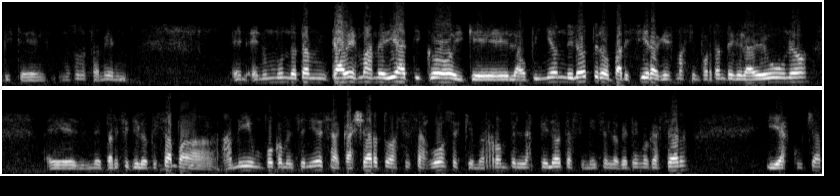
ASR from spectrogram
viste, nosotros también en, un mundo tan cada vez más mediático y que la opinión del otro pareciera que es más importante que la de uno, eh, me parece que lo que Zapa a mí un poco me enseñó es a callar todas esas voces que me rompen las pelotas y me dicen lo que tengo que hacer y a escuchar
